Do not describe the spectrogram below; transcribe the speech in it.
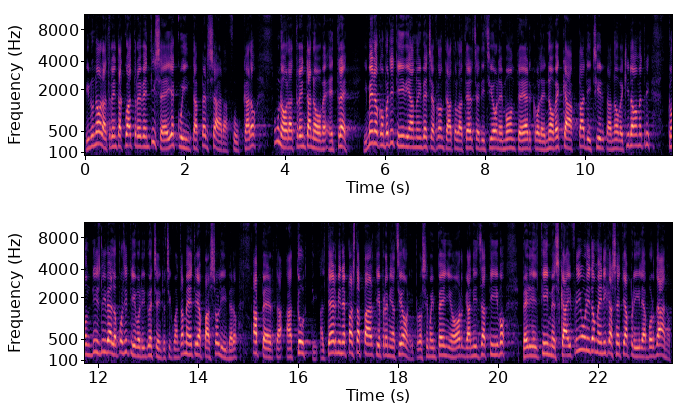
in un'ora 34-26 e quinta per Sara Fuccaro, un'ora 39-3. I meno competitivi hanno invece affrontato la terza edizione Monte Ercole 9K di circa 9 km con dislivello positivo di 250 metri a passo libero, aperta a tutti. Al termine pasta parti e premiazioni. Prossimo impegno organizzativo per il team Sky Friuli domenica 7 aprile a Bordano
